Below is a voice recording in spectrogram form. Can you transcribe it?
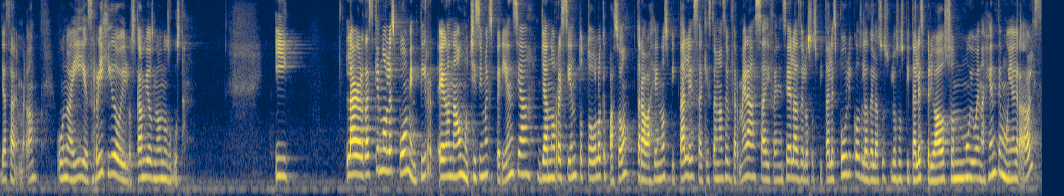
ya saben, ¿verdad? Uno ahí es rígido y los cambios no nos gustan. Y la verdad es que no les puedo mentir, he ganado muchísima experiencia, ya no resiento todo lo que pasó, trabajé en hospitales, aquí están las enfermeras, a diferencia de las de los hospitales públicos, las de los hospitales privados son muy buena gente, muy agradables.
